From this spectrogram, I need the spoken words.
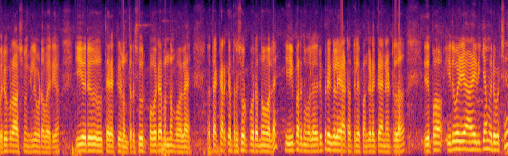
ഒരു പ്രാവശ്യമെങ്കിലും ഇവിടെ വരിക. ഈ ഒരു തിരക്കുകളും തൃശ്ശൂർ പൂരം എന്ന പോലെ തെക്കർക്ക് തൃശ്ശൂർ പൂരം എന്ന പോലെ ഈ പറഞ്ഞ പോലെ ഒരു പെരുങ്കളിയാട്ടത്തിൽ പങ്കെടുക്കാനായിട്ടുള്ളത് ഇതിപ്പോൾ ഇതുവഴിയായിരിക്കാം ഒരുപക്ഷെ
